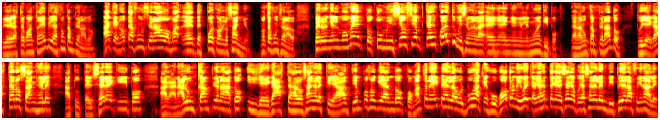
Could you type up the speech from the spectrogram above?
Tú llegaste cuánto tiempo y ganaste un campeonato. Ah, que no te ha funcionado más, eh, después con los años. No te ha funcionado. Pero en el momento, tu misión siempre. ¿qué es- ¿Cuál es tu misión en, la- en- en- en- en un equipo? Ganar un campeonato. Tú llegaste a Los Ángeles, a tu tercer equipo, a ganar un campeonato y llegaste a Los Ángeles que llevaban tiempo soqueando con Anthony Davis en la burbuja que jugó a otro nivel, que había gente que decía que podía ser el MVP de las finales.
